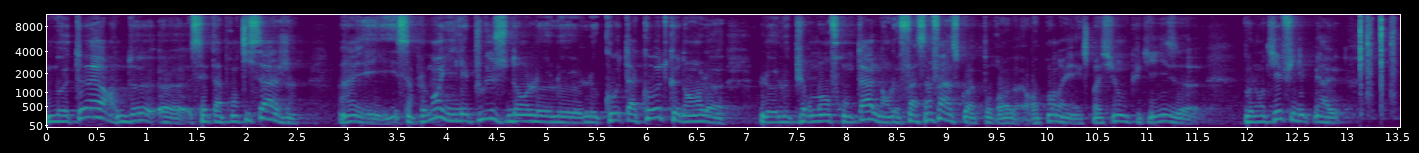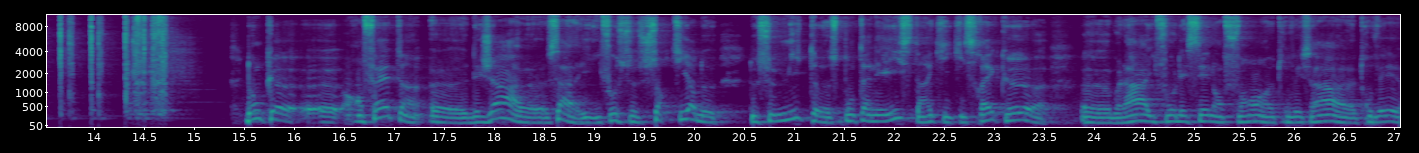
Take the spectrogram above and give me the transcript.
moteur de cet apprentissage. Hein, simplement, il est plus dans le, côte à côte que dans le, purement frontal, dans le face à face, quoi, pour reprendre une expression qu'utilise volontiers Philippe Mérieux. Donc, euh, euh, en fait, euh, déjà, ça, il faut se sortir de, ce mythe spontanéiste hein, qui, serait que, voilà, il faut laisser l'enfant trouver ça, trouver,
